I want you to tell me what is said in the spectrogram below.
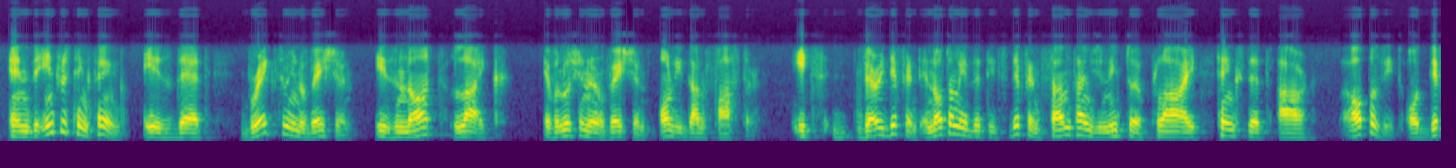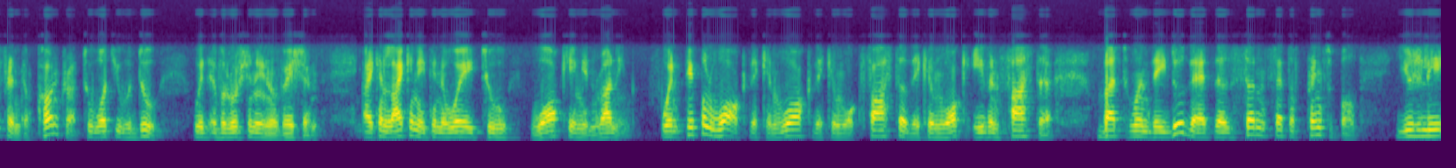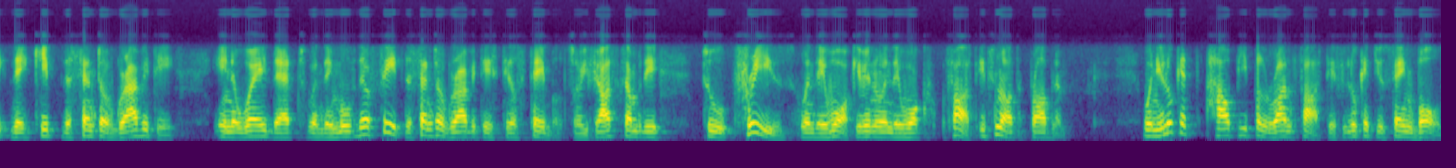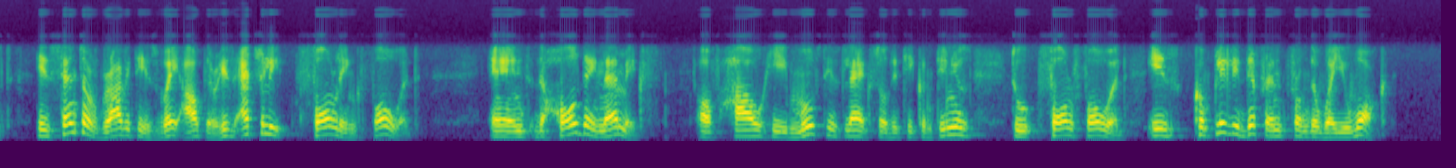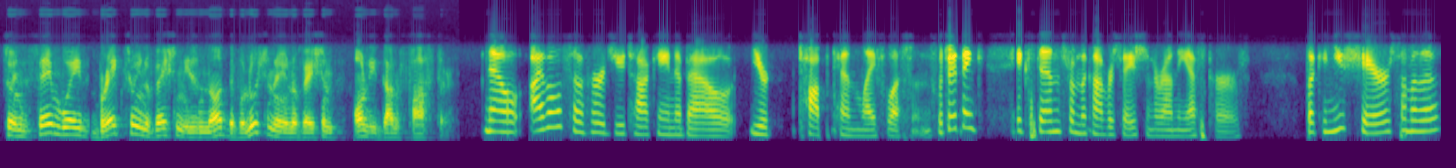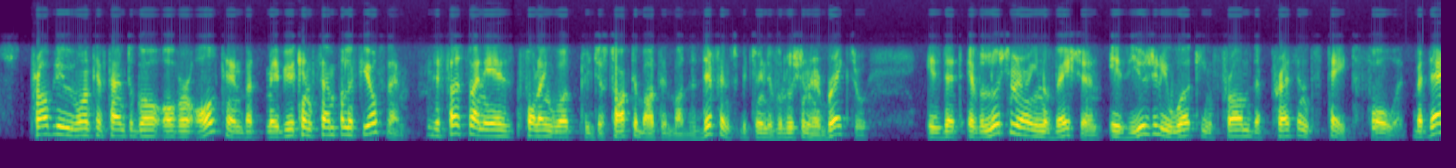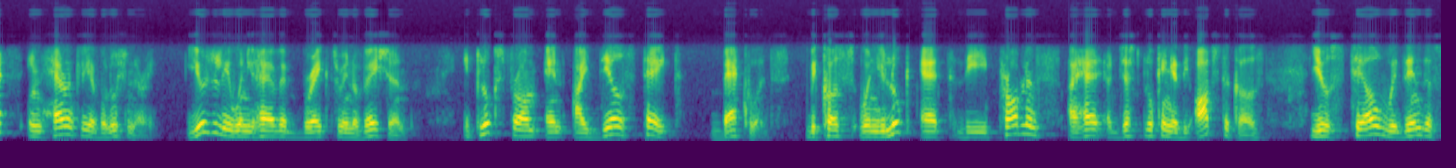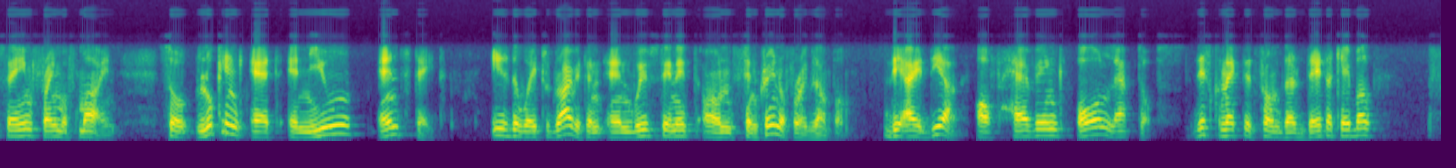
And the interesting thing is that breakthrough innovation is not like evolutionary innovation only done faster. It's very different. And not only that it's different, sometimes you need to apply things that are opposite or different or contra to what you would do with evolutionary innovation. I can liken it in a way to walking and running. When people walk, they can walk, they can walk faster, they can walk even faster. But when they do that, there's a certain set of principles. Usually they keep the center of gravity in a way that when they move their feet, the center of gravity is still stable. So if you ask somebody to freeze when they walk, even when they walk fast, it's not a problem. When you look at how people run fast, if you look at Usain Bolt, his center of gravity is way out there. He's actually falling forward. And the whole dynamics of how he moves his legs so that he continues to fall forward is completely different from the way you walk. So in the same way, breakthrough innovation is not evolutionary innovation, only done faster. Now, I've also heard you talking about your top 10 life lessons, which I think extends from the conversation around the S curve. But can you share some of those? Probably we won't have time to go over all 10, but maybe we can sample a few of them. The first one is following what we just talked about, about the difference between evolutionary breakthrough is that evolutionary innovation is usually working from the present state forward. But that's inherently evolutionary. usually when you have a breakthrough innovation, it looks from an ideal state backwards. Because when you look at the problems I had, just looking at the obstacles, you're still within the same frame of mind. So looking at a new end state is the way to drive it. And, and we've seen it on Centrino, for example. The idea of having all laptops disconnected from their data cable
